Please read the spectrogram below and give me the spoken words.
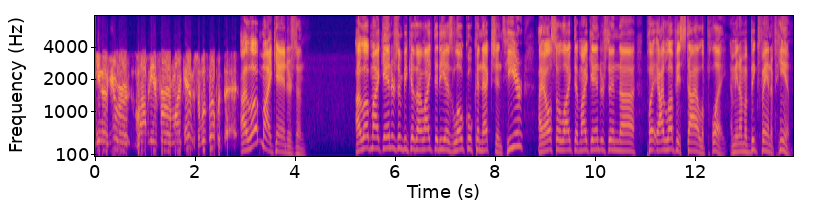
you know, you were lobbying for Mike Anderson? What's up with that? I love Mike Anderson. I love Mike Anderson because I like that he has local connections here. I also like that Mike Anderson uh play I love his style of play. I mean, I'm a big fan of him.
